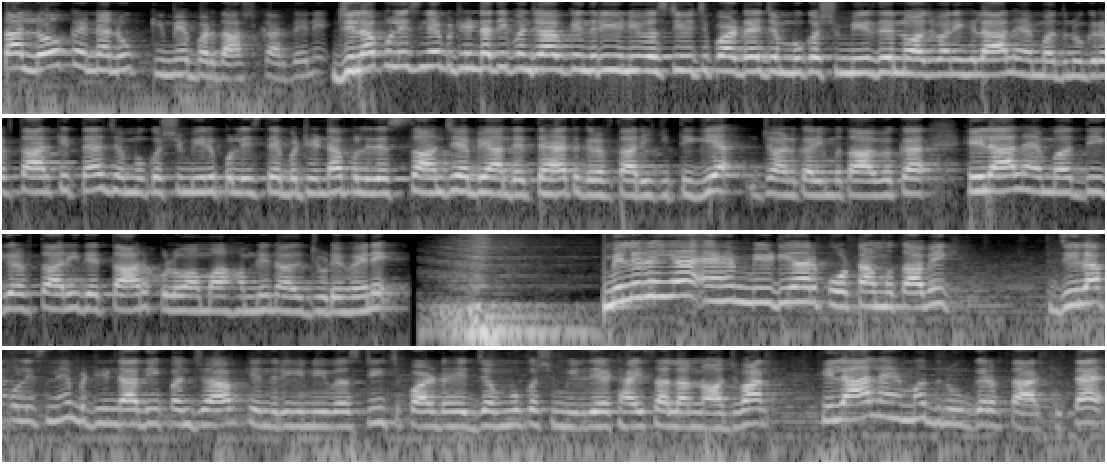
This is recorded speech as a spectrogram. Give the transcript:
ਤਾਂ ਲੋਕ ਇਹਨਾਂ ਨੂੰ ਕਿਵੇਂ ਬਰਦਾਸ਼ਤ ਕਰਦੇ ਨੇ? ਜ਼ਿਲ੍ਹਾ ਪੁਲਿਸ ਨੇ ਬਠਿੰਡਾ ਦੀ ਪੰਜਾਬ ਕੇਂਦਰੀ ਯੂਨੀਵਰਸਿਟੀ ਵਿੱਚ ਪੜ੍ਹ ਰਹੇ ਜੰਮੂ ਕਸ਼ਮੀਰ ਦੇ ਨੌਜਵਾਨ ਹਿਲਾਲ ਅਹਿਮਦ ਨੂੰ ਗ੍ਰਿਫਤਾਰ ਕੀਤਾ ਹੈ। ਜੰਮੂ ਕਸ਼ਮੀਰ ਪੁਲਿਸ ਤੇ ਬਠਿੰਡਾ ਪੁਲਿਸ ਦੇ ਸਾਂਝੇ ਅਭਿਆਨ ਦੇ ਤਹਿਤ ਗ੍ਰਿਫਤਾਰੀ ਕੀਤੀ ਗਈ ਹੈ। ਜਾਣਕਾਰੀ ਮੁਤਾਬਕ ਹਿਲਾਲ ਅਹਿਮਦ ਦੀ ਗ੍ਰਿਫਤਾਰੀ ਦੇ ਤਾਰ ਪੁਲਵਾਮਾ ਹਮਲੇ ਨਾਲ ਜੁੜੇ ਹੋਏ ਨੇ। ਮਿਲ ਰਹੀਆਂ ਅਹਿਮ ਮੀਡੀਆ ਰਿਪੋਰਟਾਂ ਮੁਤਾਬਿਕ ਜ਼ਿਲ੍ਹਾ ਪੁਲਿਸ ਨੇ ਬਠਿੰਡਾ ਦੀ ਪੰਜਾਬ ਕੇਂਦਰੀ ਯੂਨੀਵਰਸਿਟੀ 'ਚ ਪੜ੍ਹ ਰਹੇ ਜੰਮੂ ਕਸ਼ਮੀਰ ਦੇ 28 ਸਾਲਾ ਨੌਜਵਾਨ ਹਿਲਾਲ ਅਹਿਮਦ ਨੂੰ ਗ੍ਰਿਫਤਾਰ ਕੀਤਾ ਹੈ।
